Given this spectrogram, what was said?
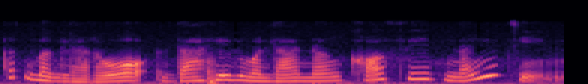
at maglaro dahil wala ng COVID-19.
